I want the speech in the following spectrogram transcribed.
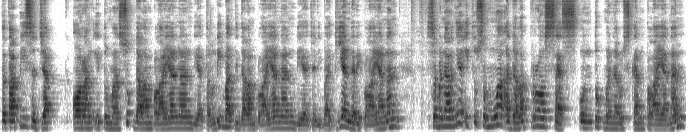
Tetapi sejak orang itu masuk dalam pelayanan, dia terlibat di dalam pelayanan, dia jadi bagian dari pelayanan, sebenarnya itu semua adalah proses untuk meneruskan pelayanan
